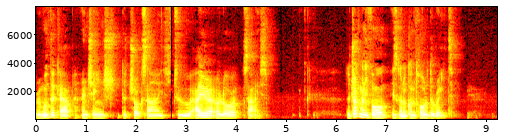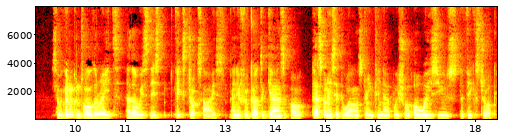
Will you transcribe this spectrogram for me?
remove the cap and change the choke size to higher or lower size the choke manifold is going to control the rate. So we're going to control the rate either with this fixed choke size, and if we've got a gas or gas condensate wells during cleanup, we should always use the fixed choke,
